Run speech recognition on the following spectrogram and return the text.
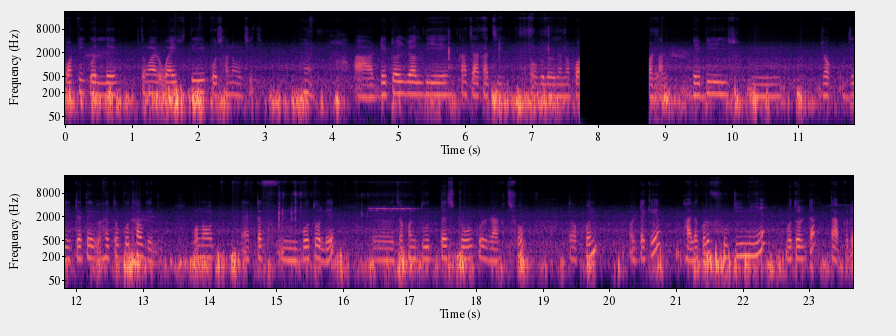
পটি করলে তোমার ওয়াইপস দিয়েই পোছানো উচিত। হ্যাঁ? আর ডেটল জল দিয়ে কাচাকাচি ওগুলো যেন করে। আর বেবির যেটাতে হয়তো কোথাও গেলে কোনো একটা বোতলে যখন দুধটা স্টোর করে রাখছো, তখন ওটাকে ভালো করে ফুটিয়ে নিয়ে বোতলটা তারপরে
